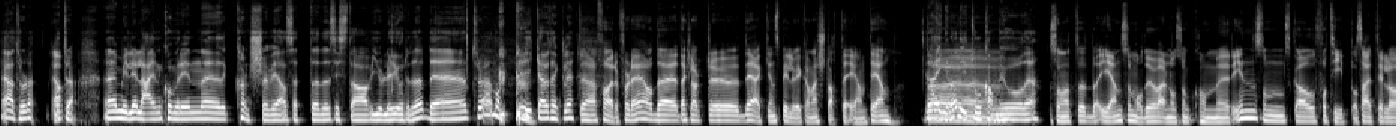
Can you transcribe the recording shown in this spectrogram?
Ja, jeg tror det. Ja. det tror jeg. Eh, Emilie Lein kommer inn, eh, kanskje vi har sett eh, det siste av Julie Jorde. Det tror jeg nok ikke er utenkelig. Det er fare for det, og det, det er klart eh, det er ikke en spiller vi kan erstatte én til én. Ja, ingen av de to kan jo det. Sånn at eh, da, igjen så må det jo være noen som kommer inn, som skal få tid på seg til å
